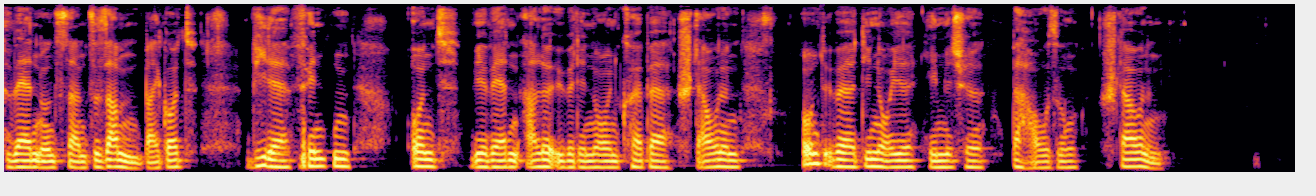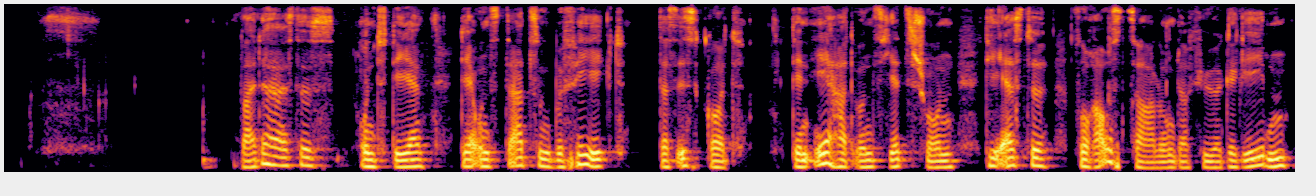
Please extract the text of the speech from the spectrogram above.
werden uns dann zusammen bei Gott wiederfinden und wir werden alle über den neuen Körper staunen und über die neue himmlische Behausung staunen. Weiter heißt es, und der, der uns dazu befähigt, das ist Gott. Denn er hat uns jetzt schon die erste Vorauszahlung dafür gegeben,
